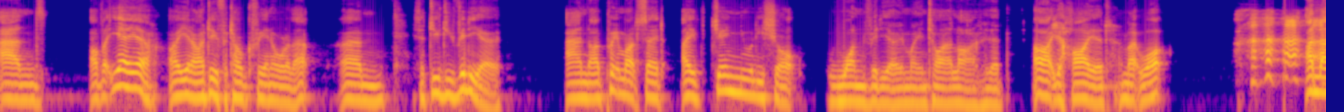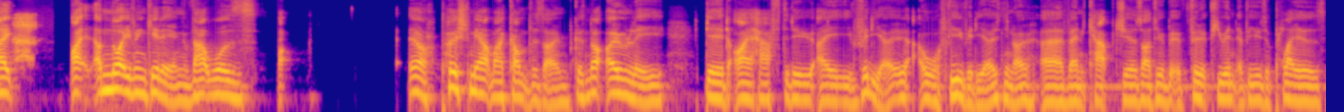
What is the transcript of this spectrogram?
And I was like, yeah, yeah. I you know, I do photography and all of that. Um he said, Do you do video? And I pretty much said, I've genuinely shot one video in my entire life. He said, Alright, you're hired. I'm like, What? And like I, I'm not even kidding. That was uh, pushed me out my comfort zone because not only did I have to do a video or a few videos, you know, uh, event captures, I do a bit of a few interviews of players.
